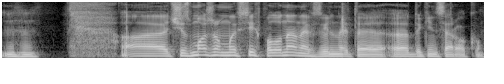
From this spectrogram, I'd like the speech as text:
Угу. А, чи зможемо ми всіх полонених звільнити до кінця року?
